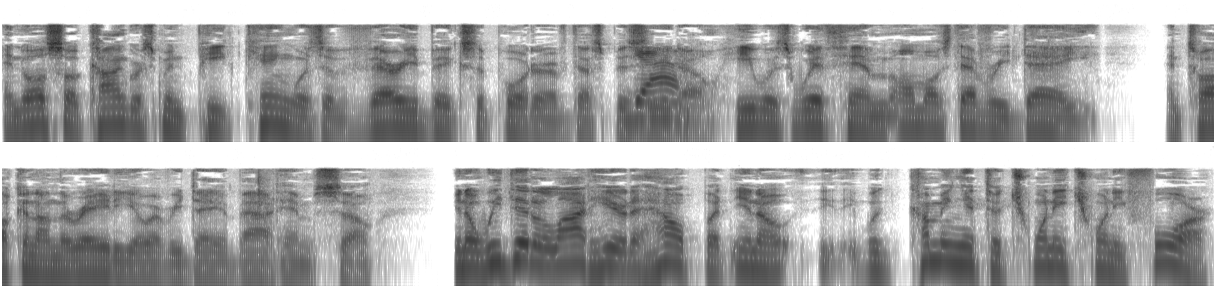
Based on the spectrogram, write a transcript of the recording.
And also, Congressman Pete King was a very big supporter of D'Esposito. Yes. He was with him almost every day and talking on the radio every day about him. So, you know, we did a lot here to help. But you know, we're coming into 2024.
